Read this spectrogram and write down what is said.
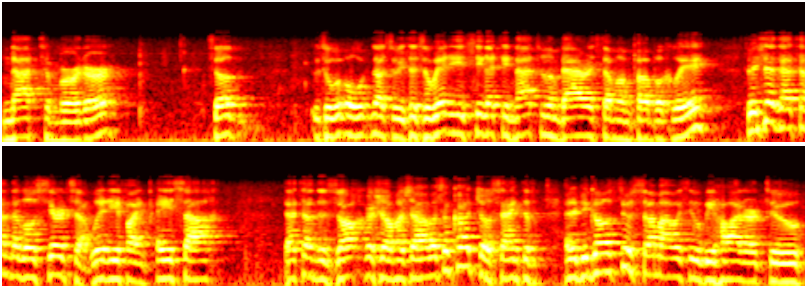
not to murder? So, so, oh, no, so he says, so where do you see, let's say, not to embarrass someone publicly? So he says that's on the Lo Sirtzach. Where do you find Pesach? That's on the Zocher Shom Shabbos Akacho, sanctif. And if you go through, some obviously will be harder to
